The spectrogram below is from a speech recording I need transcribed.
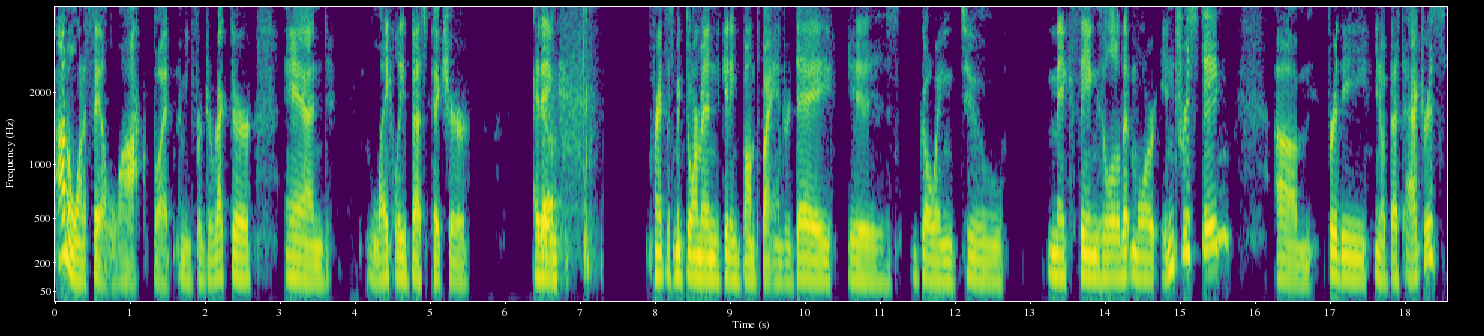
I don't want to say a lock, but I mean for director and likely best picture, I think yeah. Frances McDormand getting bumped by Andra Day is going to make things a little bit more interesting um, for the you know best actress.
